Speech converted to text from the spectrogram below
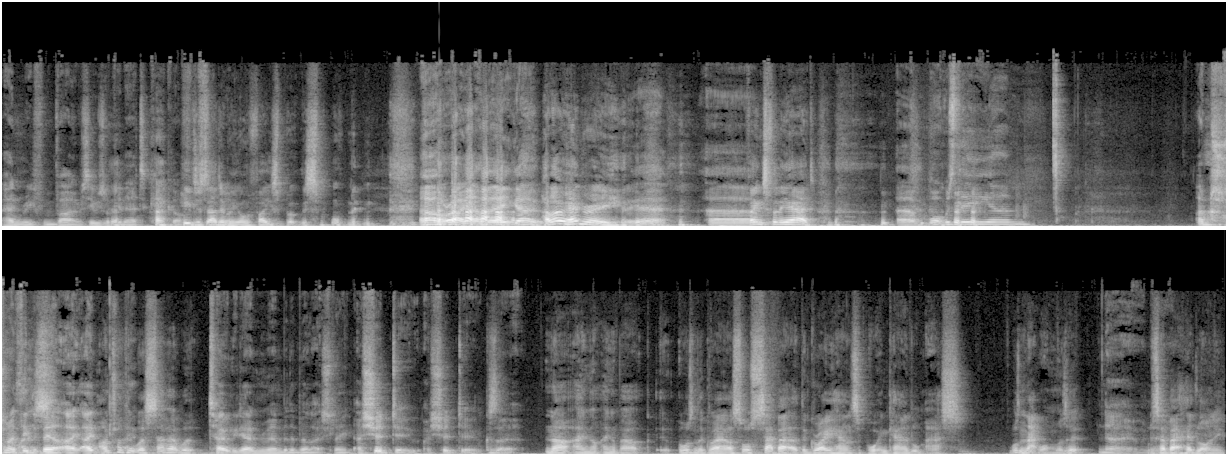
Henry from Virus, he was looking there to kick off. he just added me on Facebook this morning. Oh right, oh, there you go. Hello, Henry. Yeah. Um, Thanks for the ad. Um, what was the? Um, I'm just trying to think the bill. I, I I'm trying to think where Sabbat was. totally don't remember the bill actually. I should do. I should do. Because but- no, hang on, hang about. It wasn't the Greyhound. I saw Sabbat at the Greyhound supporting Candlemass. Wasn't that one? Was it? no, Was no. Sabbat headlining?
